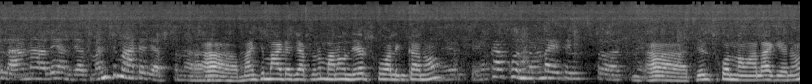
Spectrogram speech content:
ఇలా అనాలి అని చెప్పి మంచి మాట చెప్తున్నారు. ఆ, మంచి మాట చెప్తున్నాం మనం నేర్చుకోవాలి ఇంకాను. ఇంకా కొన్ని ఉన్నాయి తెలుసుకోవాల్సినవి ఆ, తెలుసుకుందాం అలాగేను.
